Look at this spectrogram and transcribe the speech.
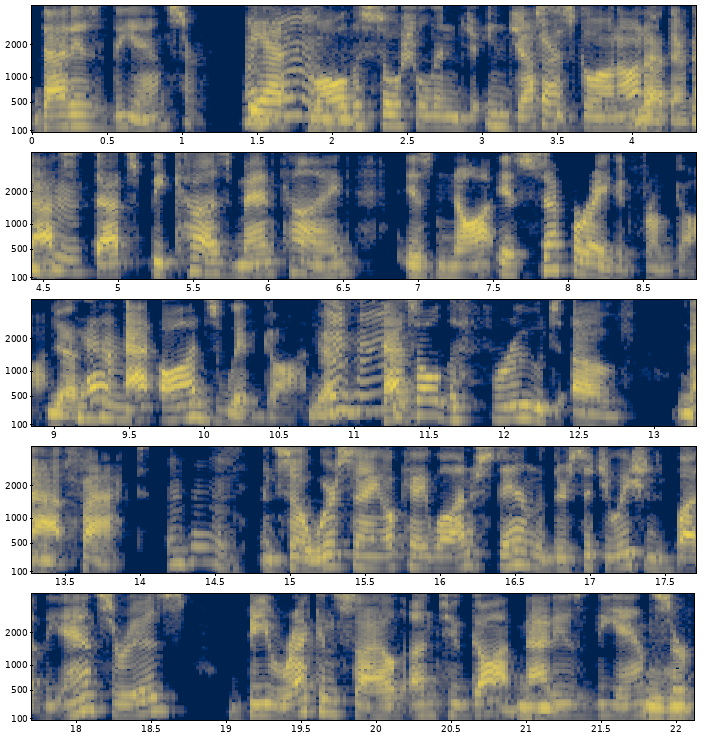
that is the answer Yes. to all the social in- injustice Yes. going on Yeah. out there. That's that's because mankind is not is separated from God, Yeah. Yeah. at odds with God. Yeah. Mhm. That's all the fruit of Mhm. that fact. Mhm. And so we're saying, okay, well, I understand that there's situations, but the answer is be reconciled unto God. That is the answer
